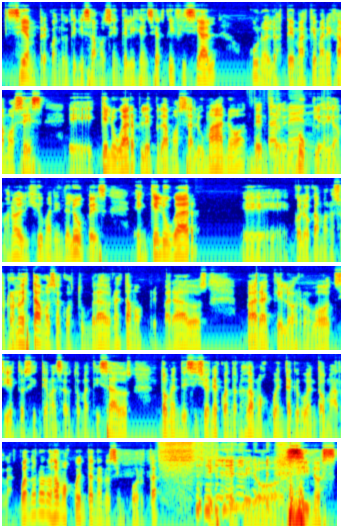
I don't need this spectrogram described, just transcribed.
siempre cuando utilizamos inteligencia artificial, uno de los temas que manejamos es eh, qué lugar le damos al humano dentro del bucle, digamos, ¿no? El human in the loop es en qué lugar eh, colocamos nosotros. No estamos acostumbrados, no estamos preparados para que los robots y estos sistemas automatizados tomen decisiones cuando nos damos cuenta que pueden tomarlas. Cuando no nos damos cuenta no nos importa, este, pero si, nos,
